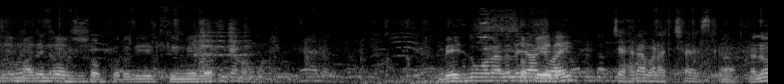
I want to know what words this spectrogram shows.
ये मादिन का शौक करो ये एक फीमेल है। बेच दूँगा मैं तो ले जाके भाई। चेहरा बड़ा अच्छा है इसका। हेलो।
